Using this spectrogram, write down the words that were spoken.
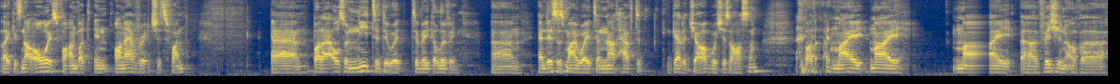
Like it's not always fun, but in on average, it's fun. Um, but I also need to do it to make a living. Um, and this is my way to not have to get a job, which is awesome. But my my my uh, vision of uh,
